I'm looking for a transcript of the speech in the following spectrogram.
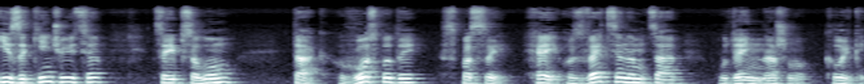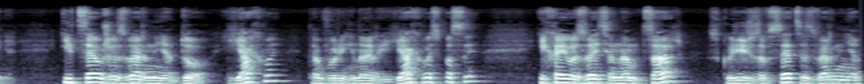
І закінчується цей псалом так: Господи, спаси, хай озветься нам цар у день нашого кликання. І це вже звернення до Яхве, там в оригіналі Яхве спаси. І хай озветься нам цар, скоріш за все, це звернення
